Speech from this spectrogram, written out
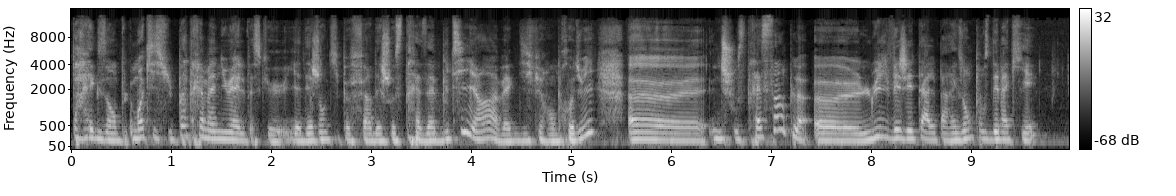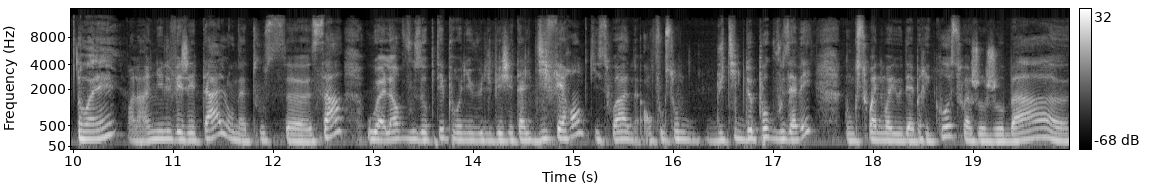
par exemple, moi qui suis pas très manuel, parce qu'il y a des gens qui peuvent faire des choses très abouties hein, avec différents produits, euh, une chose très simple, euh, l'huile végétale par exemple pour se démaquiller. Ouais. Voilà, une huile végétale, on a tous euh, ça. Ou alors vous optez pour une huile végétale différente qui soit en fonction du type de peau que vous avez. Donc soit noyau d'abricot, soit jojoba,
